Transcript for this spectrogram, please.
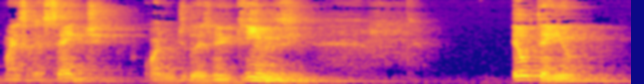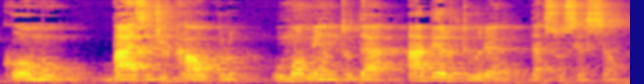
mais recente, Código de 2015, eu tenho como base de cálculo o momento da abertura da sucessão.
